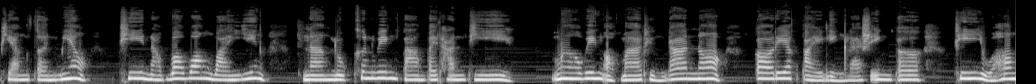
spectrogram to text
เพียงเจินเมี่ยว ที่นับว่าว่องไวยิ่ง นางลุกขึ้นวิ่งตามไปทันทีเมื่อวิ่งออกมาถึงด้านนอก ก็เรียกไปหลิงและชิงเกอร์ที่อยู่ห้อง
